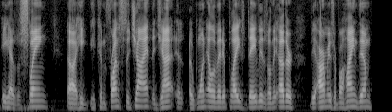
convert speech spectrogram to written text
He has a sling. Uh, he, he confronts the giant. The giant is at one elevated place. David is on the other. The armies are behind them.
